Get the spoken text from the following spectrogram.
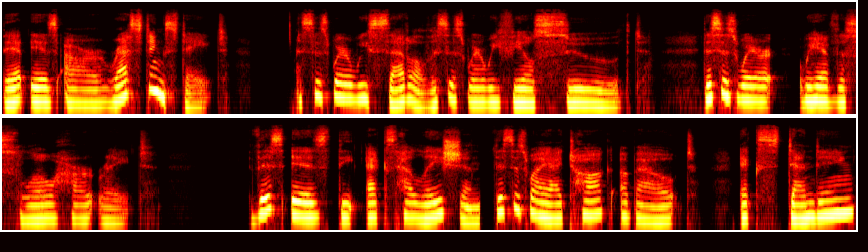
that is our resting state. This is where we settle. This is where we feel soothed. This is where we have the slow heart rate. This is the exhalation. This is why I talk about extending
